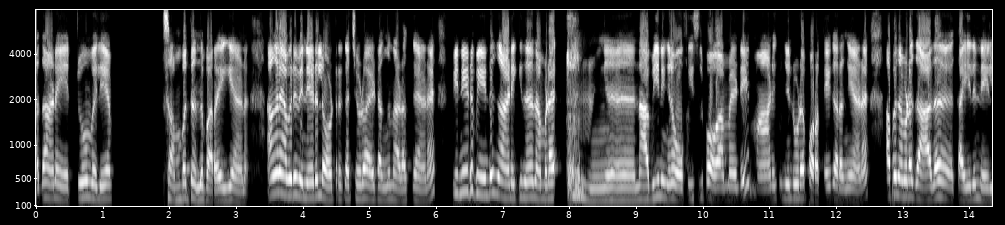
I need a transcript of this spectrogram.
അതാണ് ഏറ്റവും വലിയ സമ്പത്ത് എന്ന് പറയുകയാണ്. അങ്ങനെ അവർ പിന്നീട് ലോട്ടറി കച്ചവടമായിട്ട് അങ്ങ് നടക്കുകയാണ്. പിന്നീട് വീണ്ടും കാണിക്കുന്നത് നമ്മുടെ നവീൻ ഇങ്ങനെ ഓഫീസിൽ പോകാൻ വേണ്ടി മാണിക്കുഞ്ഞിന്റെ കൂടെ പുറത്തേക്ക് ഇറങ്ങുകയാണ്. അപ്പൊ നമ്മുടെ ഗാഥ കയ്യിൽ നെയിൽ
